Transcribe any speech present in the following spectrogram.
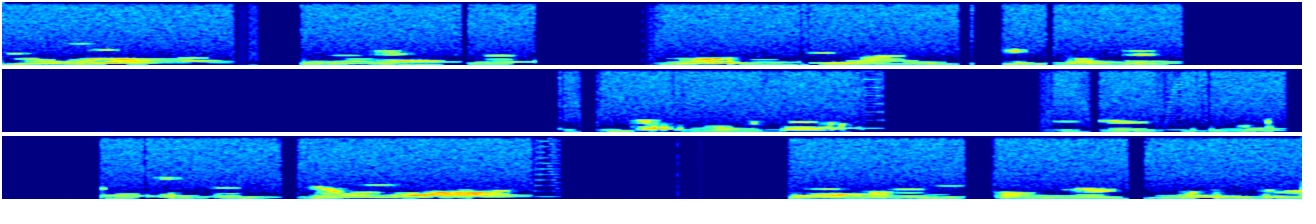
you will, can you imagine it? You are guaranteed to win. But you to win the battle. You're guaranteed to win. And, and, and here we are, 400 and some years later,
